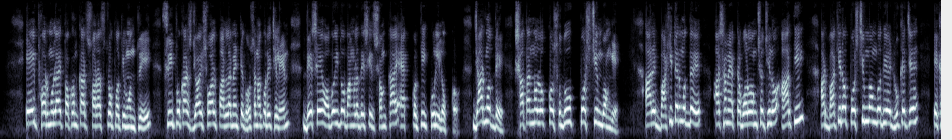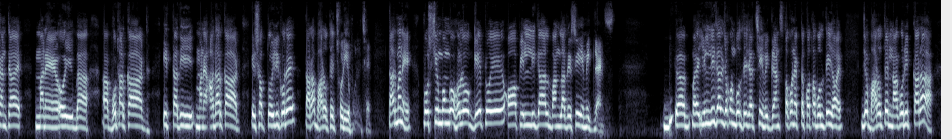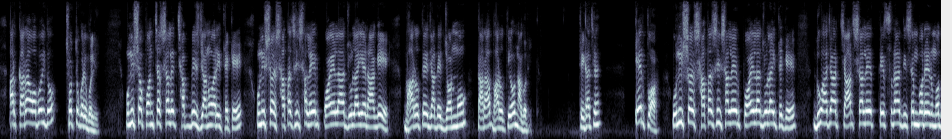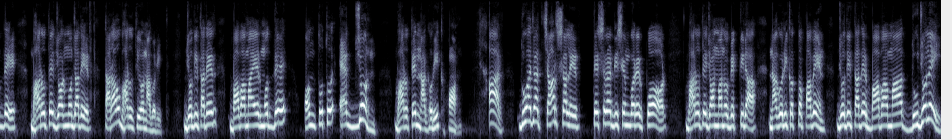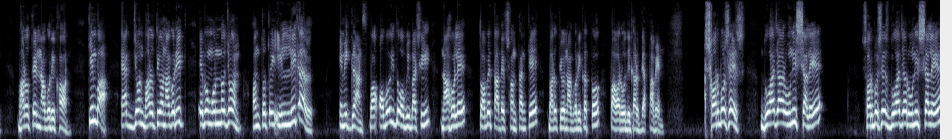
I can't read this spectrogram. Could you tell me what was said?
এই ফর্মুলায় তখনকার স্বরাষ্ট্র প্রতিমন্ত্রী শ্রীপ্রকাশ জয়সওয়াল পার্লামেন্টে ঘোষণা করেছিলেন, দেশে অবৈধ বাংলাদেশির সংখ্যা এক কোটি কুড়ি লক্ষ। যার মধ্যে সাতান্ন লক্ষ শুধু পশ্চিমবঙ্গে, আর বাকিদের মধ্যে আসামে একটা বড় অংশ ছিল, আর কি? আর বাকিরাও পশ্চিমবঙ্গ দিয়ে ঢুকেছে এখানটায় মানে ওই ভোটার কার্ড ইত্যাদি মানে আধার কার্ড এসব তৈরি করে তারা ভারতে ছড়িয়ে পড়েছে। তার মানে পশ্চিমবঙ্গ হলো gateway of illegal Bangladeshi immigrants illegal যখন বলতে যাচ্ছি ইমিগ্র্যান্টস তখন একটা কথা বলতেই হয় যে ভারতের নাগরিক কারা, আর কারা অবৈধ? ছোট্ট করে বলি উনিশশো পঞ্চাশ সালের ছাব্বিশ জানুয়ারি থেকে উনিশশো সাতাশি সালের পয়লা জুলাইয়ের আগে ভারতে যাদের জন্ম, তারা ভারতীয় নাগরিক। ঠিক আছে? এরপর উনিশশো সাতাশি সালের পয়লা জুলাই থেকে দু হাজার চার সালের তেসরা ডিসেম্বরের মধ্যে ভারতে জন্ম যাদের, তারাও ভারতীয় নাগরিক। যদি তাদের বাবা মায়ের মধ্যে অন্তত একজন ভারতের নাগরিক হন। আর দু হাজার চার সালের তেসরা ডিসেম্বরের পর ভারতে জন্মানো ব্যক্তিরা নাগরিকত্ব পাবেন যদি তাদের বাবা মা দুজনেই ভারতের নাগরিক হন। কিংবা একজন ভারতীয় নাগরিক এবং অন্যজন অন্তত ইল্লিগাল ইমিগ্রান্টস বা অবৈধ অভিবাসী না হলে তবে তাদের সন্তানকে ভারতীয় নাগরিকত্ব পাওয়ার অধিকার পাবেন। সর্বশেষ দু হাজার উনিশ সালে, সর্বশেষ দু হাজার উনিশ সালে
